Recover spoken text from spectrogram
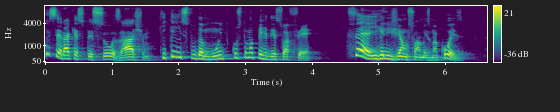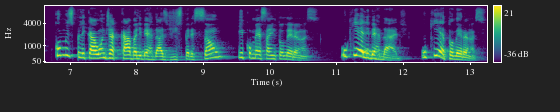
que será que as pessoas acham que quem estuda muito costuma perder sua fé? Fé e religião são a mesma coisa? Como explicar onde acaba a liberdade de expressão e começa a intolerância? O que é liberdade? O que é tolerância?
